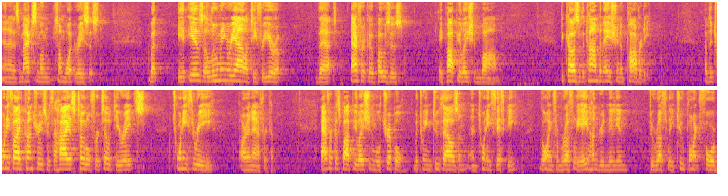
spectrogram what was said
and at its maximum somewhat racist. But it is a looming reality for Europe that Africa poses a population bomb because of the combination of poverty. Of the 25 countries with the highest total fertility rates, 23 are in Africa. Africa's population will triple between 2000 and 2050, going from roughly 800 million to roughly 2.4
